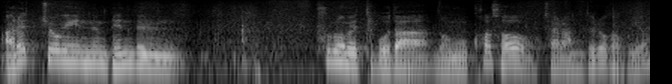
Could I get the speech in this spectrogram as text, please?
아래쪽에 있는 밴드는 프로 매트보다 너무 커서 잘 안 들어가고요.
